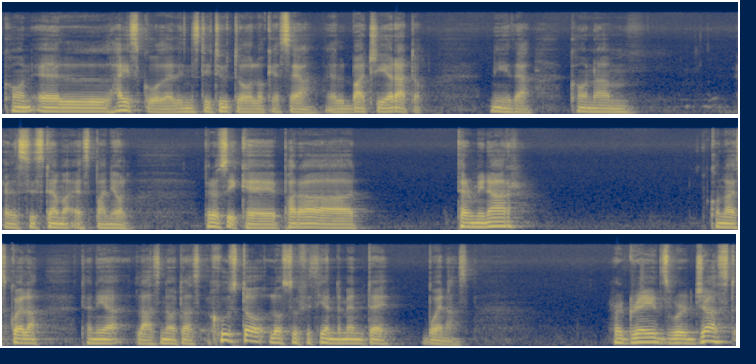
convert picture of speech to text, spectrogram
con el high school, el instituto, lo que sea, el bachillerato. Ni. Con um, el sistema español. Pero sí, que para terminar con la escuela tenía las notas justo lo suficientemente buenas. Her grades were just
